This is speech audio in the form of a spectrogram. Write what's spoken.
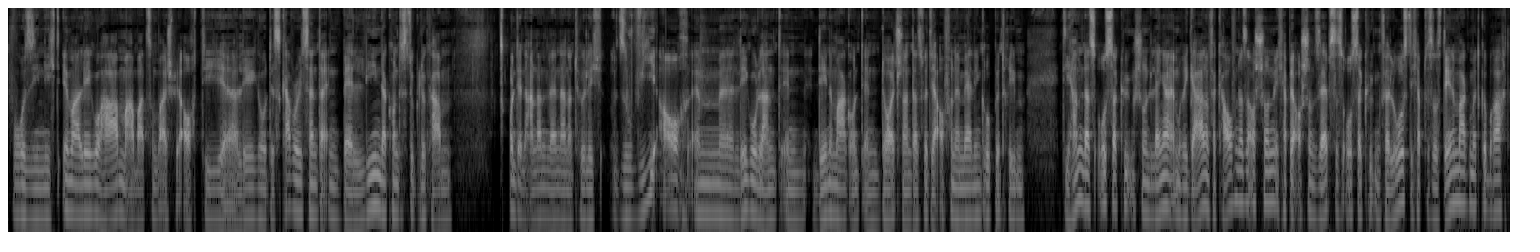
wo sie nicht immer Lego haben, aber zum Beispiel auch die äh, Lego Discovery Center in Berlin, da konntest du Glück haben und in anderen Ländern natürlich, sowie auch im äh, Legoland in Dänemark und in Deutschland. Das wird ja auch von der Merlin Group betrieben. Die haben das Osterküken schon länger im Regal und verkaufen das auch schon. Ich habe ja auch schon selbst das Osterküken verlost. Ich habe das aus Dänemark mitgebracht.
